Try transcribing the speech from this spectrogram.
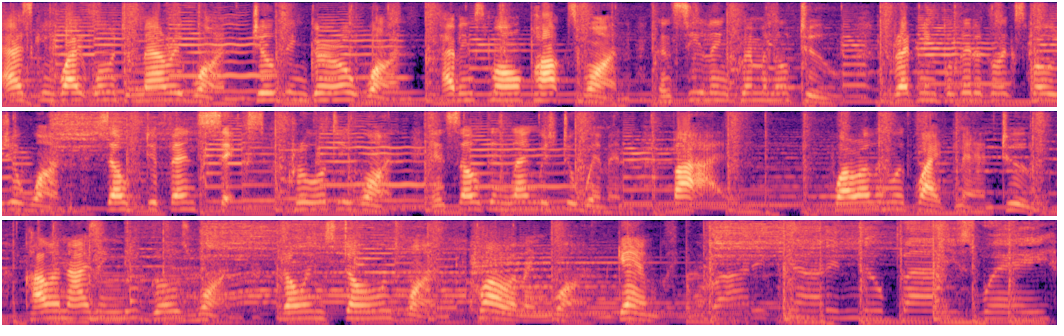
asking white woman to marry 1, jilting girl 1, having smallpox 1, concealing criminal 2, threatening political exposure 1, self defense 6, cruelty 1, insulting language to women 5, quarreling with white man 2, colonizing Negroes 1, throwing stones 1, quarreling 1, gambling 1. Nobody got in nobody's way.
